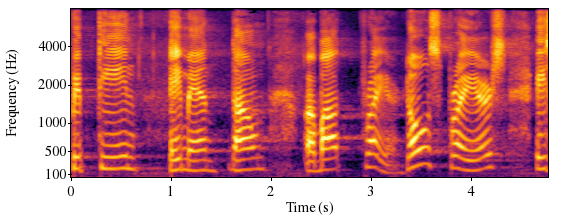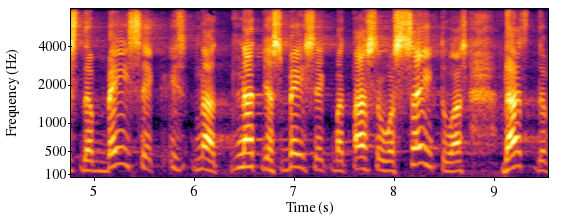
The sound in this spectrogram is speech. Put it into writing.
15, amen, down about prayer. Those prayers is the basic, is not, not just basic, but Pastor was saying to us, that's the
